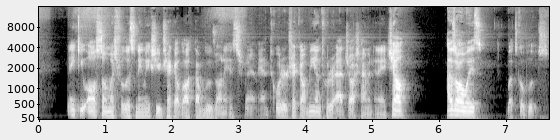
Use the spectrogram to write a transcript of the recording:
thank you all so much for listening. Make sure you check out Locked On Blues on Instagram and Twitter. Check out me on Twitter at Josh Hyman NHL. As always, let's go Blues.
